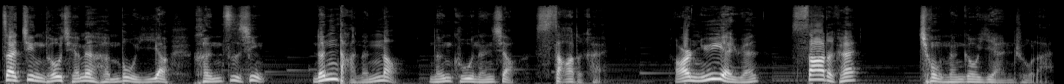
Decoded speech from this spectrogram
在镜头前面很不一样，很自信，能打能闹，能哭能笑，撒得开。而女演员撒得开，就能够演出来。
